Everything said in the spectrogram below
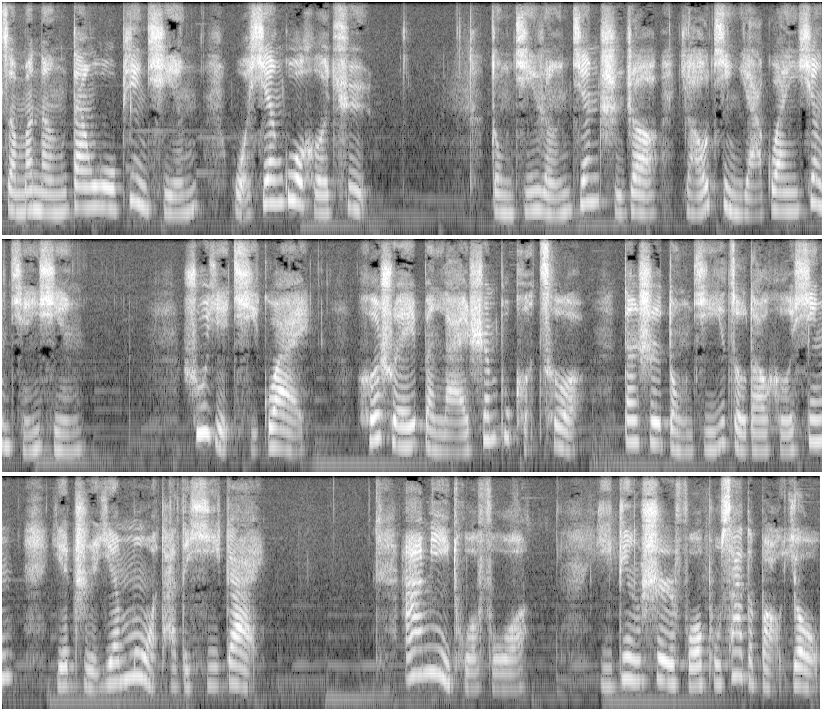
怎么能耽误病情？我先过河去。董吉仍坚持着，咬紧牙关向前行。说也奇怪，河水本来深不可测。但是董吉走到河心，也只淹没他的膝盖。阿弥陀佛，一定是佛菩萨的保佑。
